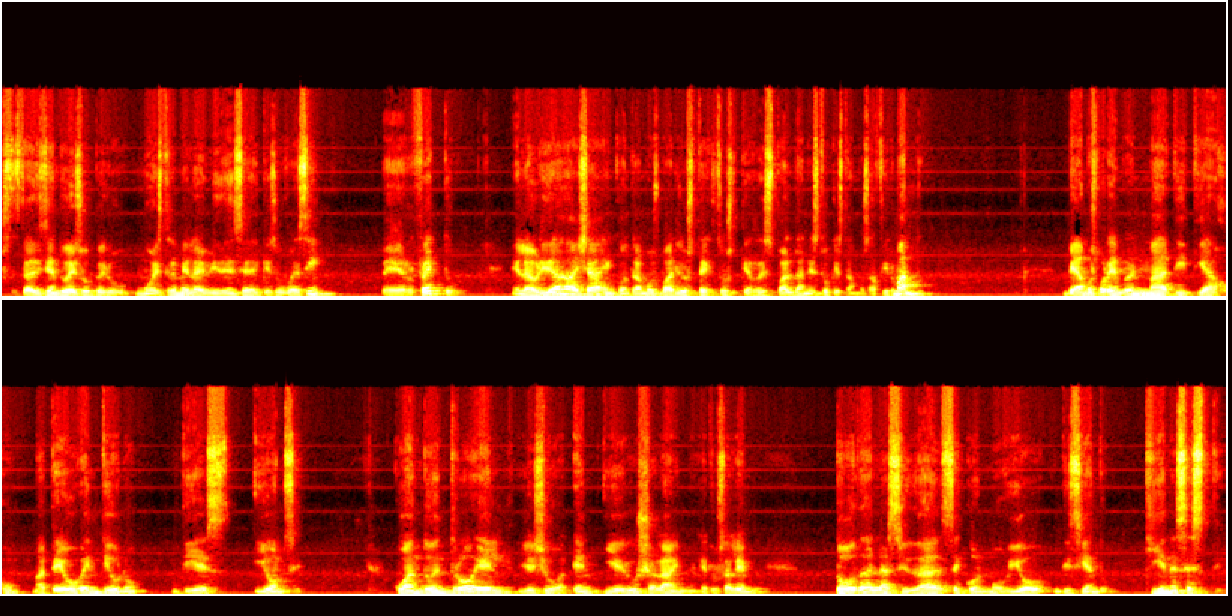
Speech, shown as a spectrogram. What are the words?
usted está diciendo eso, pero muéstreme la evidencia de que eso fue así. Perfecto. En la Brida Hasha encontramos varios textos que respaldan esto que estamos afirmando. Veamos, por ejemplo, en Matitiahu, Mateo 21, 10 y 11. Cuando entró él, Yeshua, en Jerusalén, Jerusalén, toda la ciudad se conmovió diciendo, ¿quién es este?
